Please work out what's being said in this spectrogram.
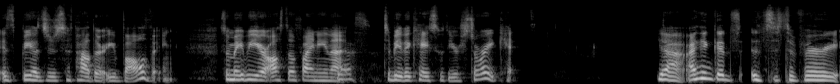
is because just of how they're evolving. So maybe you're also finding that yes. to be the case with your story kits. Yeah, I think it's it's just a very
